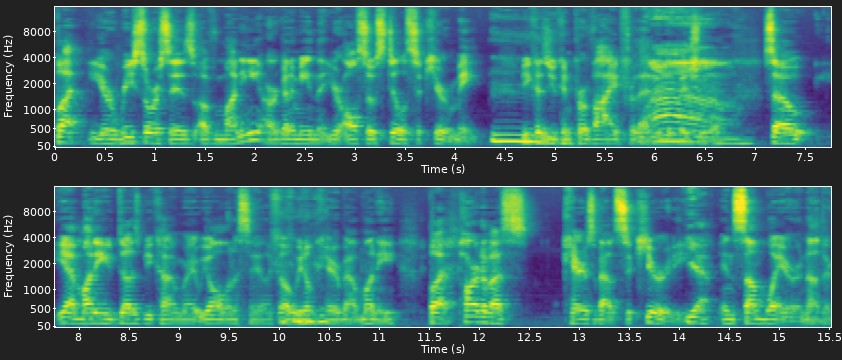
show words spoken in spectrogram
but your resources of money are going to mean that you're also still a secure mate because you can provide for that Mm. Wow. individual. So yeah, money does become right. We all want to say like, oh, we don't care about money, but part of us cares about security Yeah. in some way or another.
